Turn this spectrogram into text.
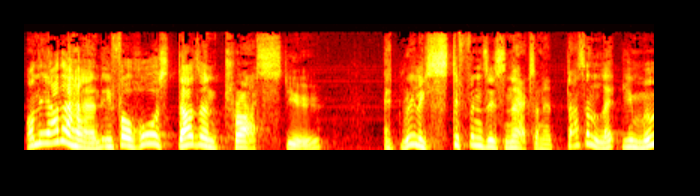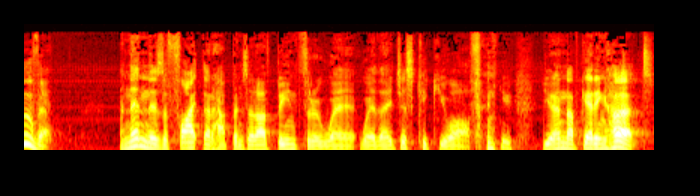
On the other hand, if a horse doesn't trust you, it really stiffens its neck and it doesn't let you move it. And then there's a fight that happens that I've been through where, where they just kick you off and you, you end up getting hurt.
